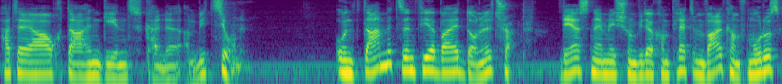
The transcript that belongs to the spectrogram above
hat er auch dahingehend keine Ambitionen. Und damit sind wir bei Donald Trump. Der ist nämlich schon wieder komplett im Wahlkampfmodus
